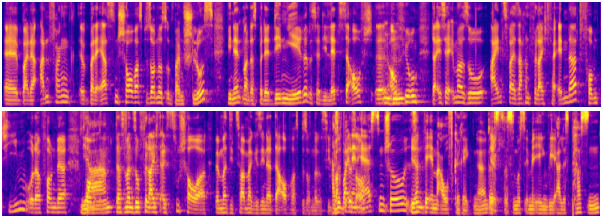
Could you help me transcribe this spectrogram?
äh, bei der Anfang, äh, bei der ersten Show was Besonderes und beim Schluss, wie nennt man das? Bei der Deniere, das ist ja die letzte Auf, äh, mhm. Aufführung, da ist ja immer so ein, zwei Sachen vielleicht verändert vom Team oder von der, vom, ja. dass man so vielleicht als Zuschauer, wenn man sie zweimal gesehen hat, da auch was Besonderes sieht. Also Macht bei der ersten Show ja? sind wir immer aufgeregt, ne? Das, ja, das muss immer irgendwie alles passen.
